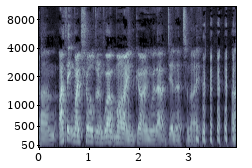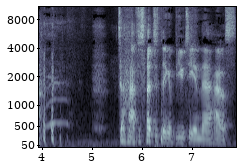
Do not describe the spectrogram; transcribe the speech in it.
um, I think my children won't mind going without dinner tonight. Uh, to have such a thing of beauty in their house,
